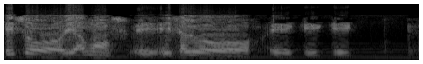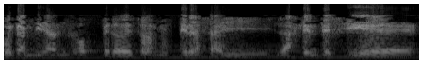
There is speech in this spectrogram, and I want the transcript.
eso, digamos, eh, es algo eh, que, que, fue cambiando, pero de todas maneras hay, la gente sigue,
